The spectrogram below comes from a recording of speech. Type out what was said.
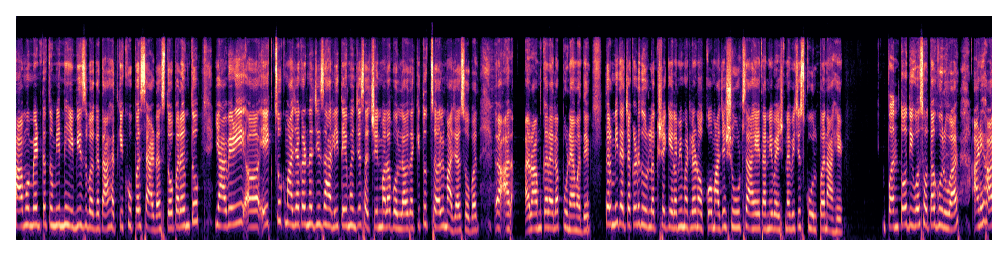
हा मुमेंट तर तुम्ही नेहमीच बघत आहात की खूपच सॅड असतो. परंतु यावेळी एक चूक माझ्याकडनं जी झाली ते म्हणजे सचिन मला बोलला होता की तू चल माझ्यासोबत आराम करायला पुण्यामध्ये. तर मी त्याच्याकडे दुर्लक्ष केलं. मी म्हटलं नको माझे शूट्स आहेत आणि वैष्णवीची स्कूल पण आहे. पण तो दिवस होता गुरुवार आणि हा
